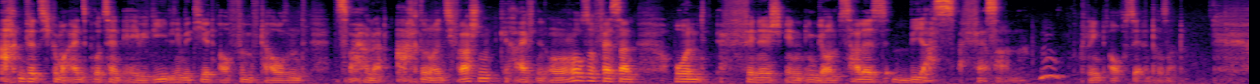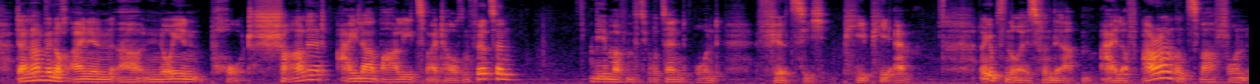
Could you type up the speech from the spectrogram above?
48,1% ABV, limitiert auf 5298 Flaschen, gereift in Oloroso-Fässern und Finish in, in Gonzales Bias-Fässern. Hm, klingt auch sehr interessant. Dann haben wir noch einen äh, neuen Port Charlotte, Isla Bali 2014. Wie immer 50% und 40 ppm. Dann gibt es Neues von der Isle of Arran und zwar von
